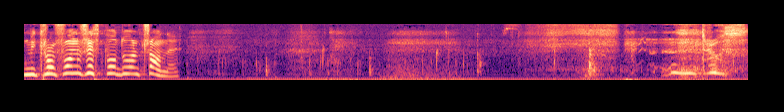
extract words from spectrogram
Mikrofon już jest podłączony. Drus.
